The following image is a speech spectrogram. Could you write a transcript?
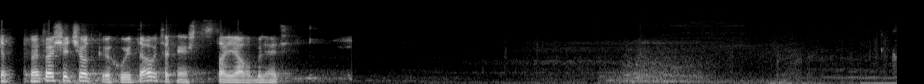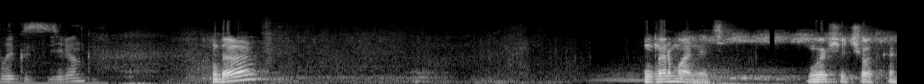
Нет, ну это вообще четкая хуета у тебя, конечно, стояла, блядь. Клык с зеленкой. Да? Нормально. т- Вообще четко.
